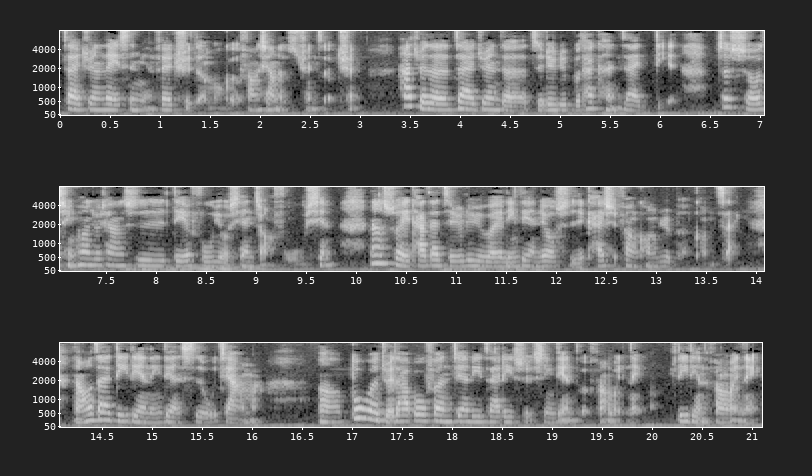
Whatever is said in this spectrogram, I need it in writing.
债券类似免费取得某个方向的选择权。他觉得债券的殖利率不太可能再跌，这时候情况就像是跌幅有限，涨幅无限。那所以他在殖利率为零点六时开始放空日本公债，然后在低点零点四五加码，嗯，部位绝大部分建立在历史新点的范围内，低点的范围内。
